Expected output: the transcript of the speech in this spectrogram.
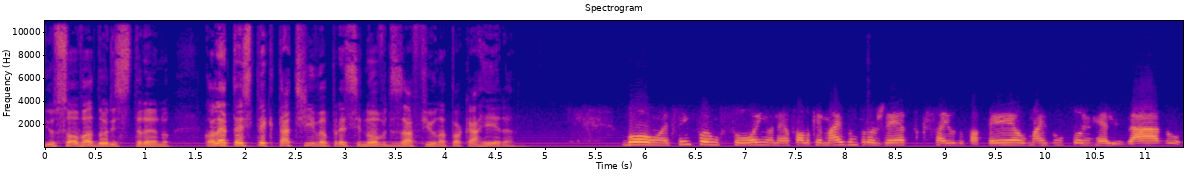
e o Salvador Estrano. Qual é a tua expectativa para esse novo desafio na tua carreira? Bom, sempre foi um sonho, né? Eu falo que é mais um projeto que saiu do papel, mais um sonho realizado.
